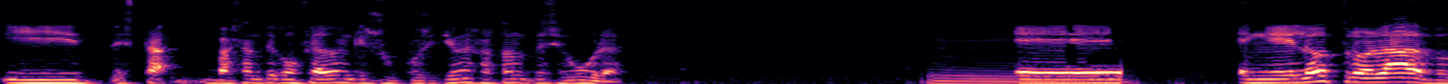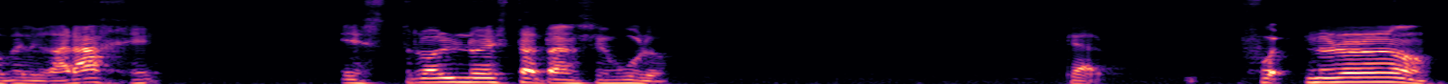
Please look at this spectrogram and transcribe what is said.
Y está bastante confiado en que su posición es bastante segura. mm, Eh, En el otro lado del garaje, Stroll no está tan seguro. Claro. Fue, no, no, no, no.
